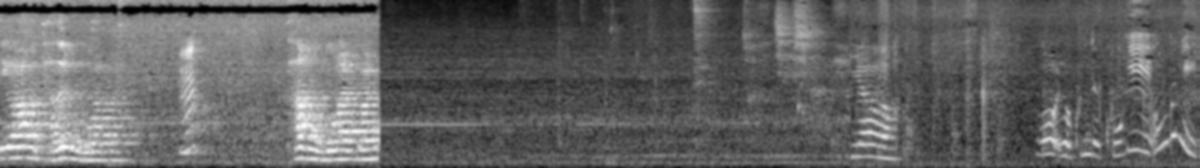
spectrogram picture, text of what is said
이거 하면 다들 궁금할걸? 응? 다 궁금할걸? 귀여워. 어, 야 근데 고기 은근히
